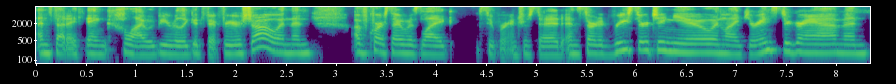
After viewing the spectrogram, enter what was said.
and said, I think Halai would be a really good fit for your show. And then, of course, I was like, super interested and started researching you and like your Instagram and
